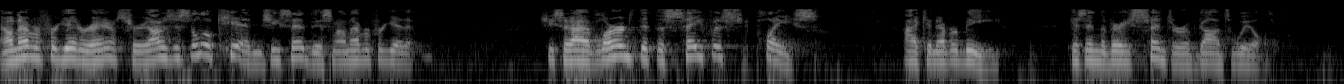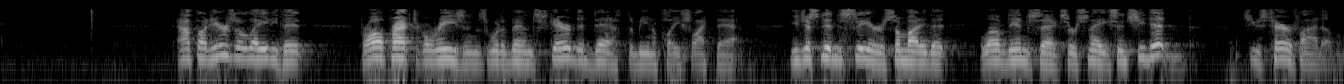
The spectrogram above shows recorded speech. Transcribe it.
I'll never forget her answer. I was just a little kid, and she said this, and I'll never forget it. She said, I have learned that the safest place I can ever be is in the very center of God's will. I thought, here's a lady that, for all practical reasons, would have been scared to death to be in a place like that. You just didn't see her as somebody that loved insects or snakes, and she didn't. She was terrified of them.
